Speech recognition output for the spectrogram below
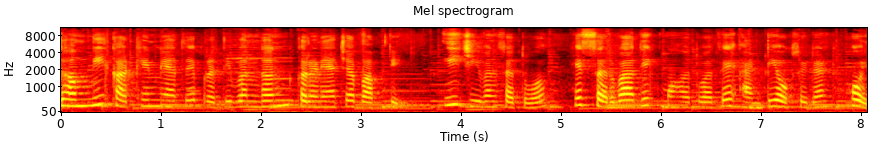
धमनी काठिण्याचे प्रतिबंधन करण्याच्या बाबतीत ई जीवनसत्व हे सर्वाधिक महत्त्वाचे अँटीऑक्सिडंट होय.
